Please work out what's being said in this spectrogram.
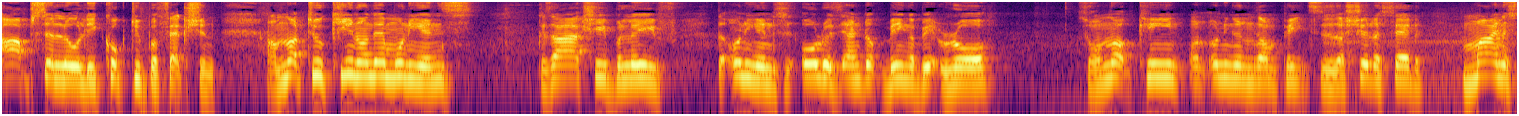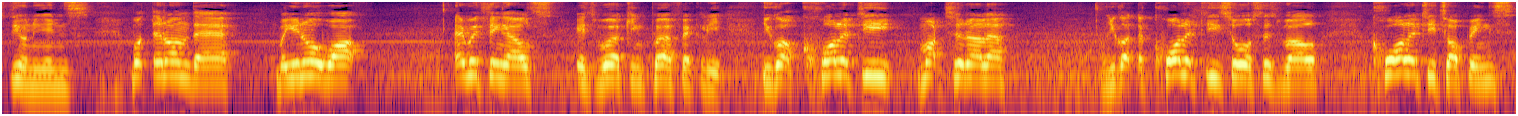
Absolutely cooked to perfection. I'm not too keen on them onions because I actually believe the onions always end up being a bit raw so I'm not keen on onions on pizzas. I should have said minus the onions. But they're on there. But you know what? Everything else is working perfectly. You got quality mozzarella. You got the quality sauce as well. Quality toppings.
